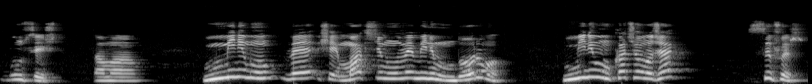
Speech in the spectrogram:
Bunu seçtim. Tamam. Minimum ve şey maksimum ve minimum doğru mu? Minimum kaç olacak? 0.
